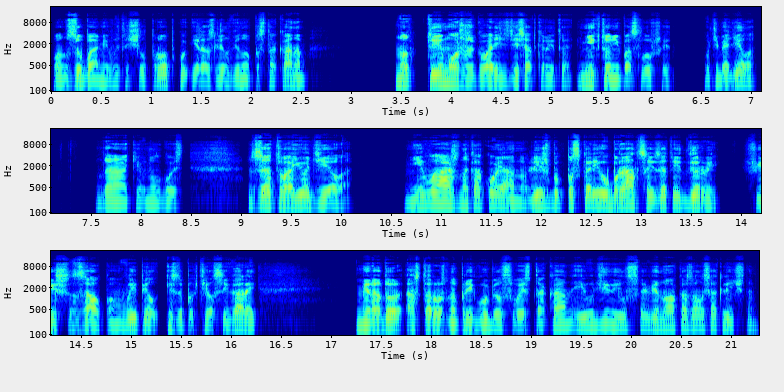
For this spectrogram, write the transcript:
Он зубами вытащил пробку и разлил вино по стаканам. Но ты можешь говорить здесь открыто. Никто не послушает. У тебя дело? Да, кивнул гость. За твое дело. Неважно, какое оно, лишь бы поскорее убраться из этой дыры. Фиш залпом выпил и запыхтел сигарой. Мирадор осторожно пригубил свой стакан и удивился, вино оказалось отличным.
